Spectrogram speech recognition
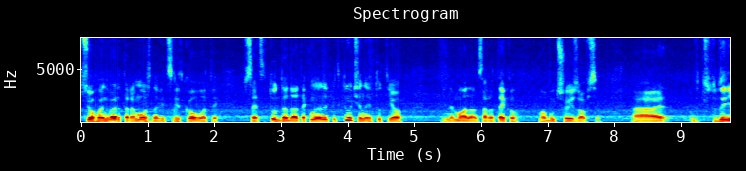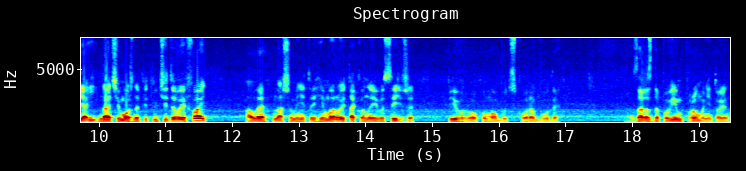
цього інвертора можна відслідковувати все це. Тут додаток в мене не підключений, тут його нема на Царатеку, мабуть, що і зовсім. Туди наче можна підключити Wi-Fi, але наше мені той геморой, так воно і висить вже півроку, мабуть, скоро буде. Зараз доповім про моніторинг.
